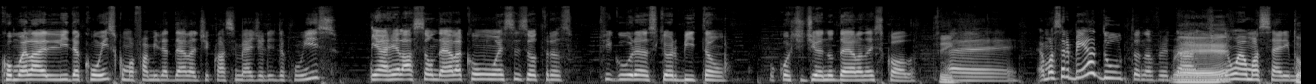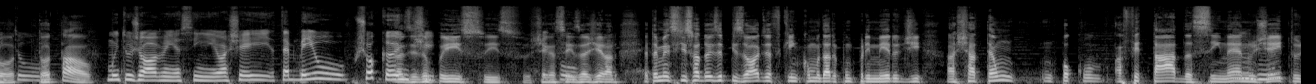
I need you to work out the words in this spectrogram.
como ela lida com isso, como a família dela de classe média lida com isso, e a relação dela com essas outras figuras que orbitam o cotidiano dela na escola. Sim. É, é uma série bem adulta, na verdade. É. Não é uma série To- muito, Total. muito jovem, assim. Eu achei até meio chocante. Às vezes um- isso, isso. Chega a ser Tipo- exagerado. Eu também assisti só dois episódios, eu fiquei incomodado com o primeiro de achar até um, um pouco afetada, assim, né? No jeito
